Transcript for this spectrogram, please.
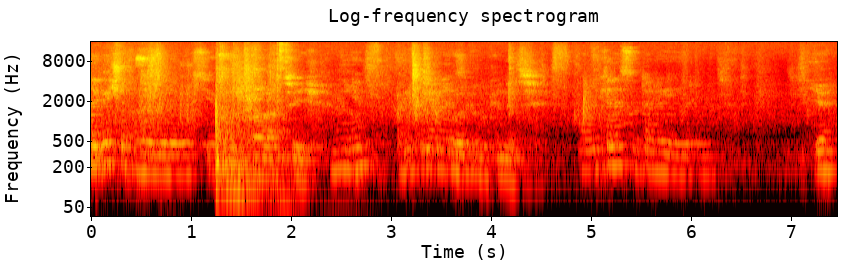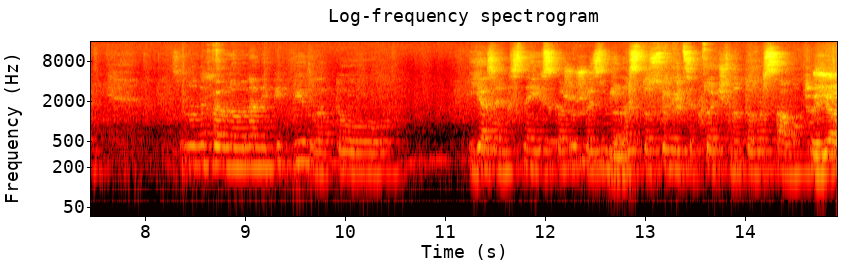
не а цей Ні. о, кінець. Кінець Наталія Ігорівна. Є? Ну, напевно, вона не підбігла, то я замість неї скажу, що зміна стосується точно того самого. То я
